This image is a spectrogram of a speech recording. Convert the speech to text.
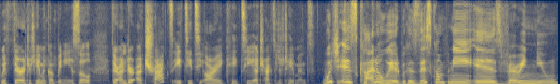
with their entertainment company. So they're under Attrakt, A-T-T-R-A-K-T, Attrakt Entertainment. Which is kind of weird because this company is very new.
